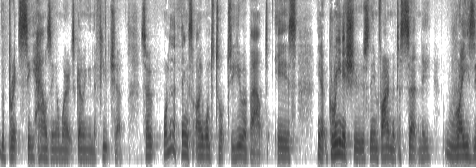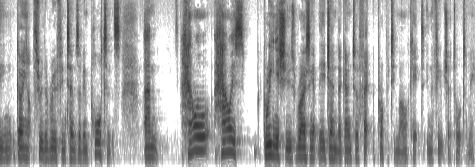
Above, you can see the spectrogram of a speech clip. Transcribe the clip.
the Brits see housing and where it's going in the future. So one of the things I want to talk to you about is, you know, green issues. The environment are certainly raising, going up through the roof in terms of importance. Um, how how is green issues rising up the agenda going to affect the property market in the future? Talk to me.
